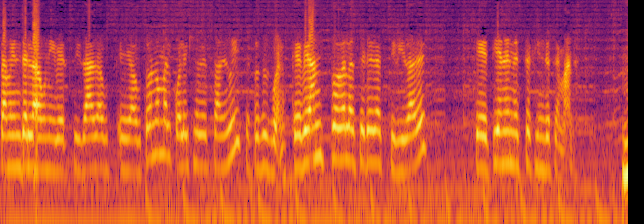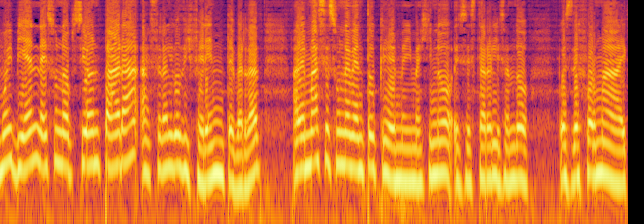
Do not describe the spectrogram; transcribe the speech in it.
también de la Universidad eh, Autónoma, el Colegio de San Luis. Entonces, bueno, que vean toda la serie de actividades que tienen este fin de semana. Muy bien, es una opción para hacer algo diferente, ¿verdad? Además es un evento que me imagino se está realizando pues de forma eh,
